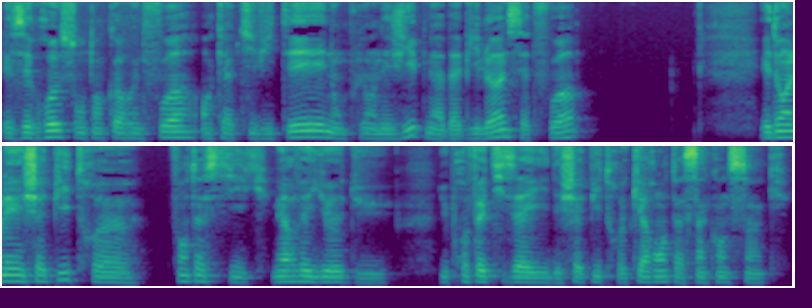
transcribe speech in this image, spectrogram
les Hébreux sont encore une fois en captivité, non plus en Égypte, mais à Babylone cette fois. Et dans les chapitres euh, fantastiques, merveilleux du, du prophète Isaïe, des chapitres 40 à 55,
